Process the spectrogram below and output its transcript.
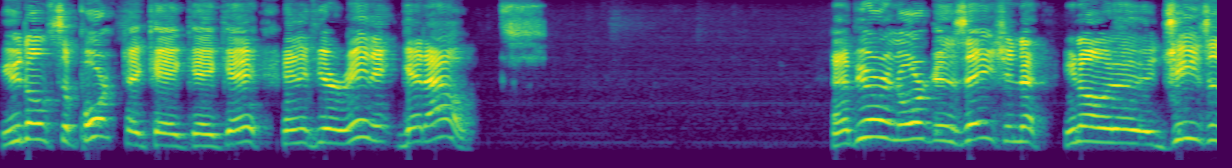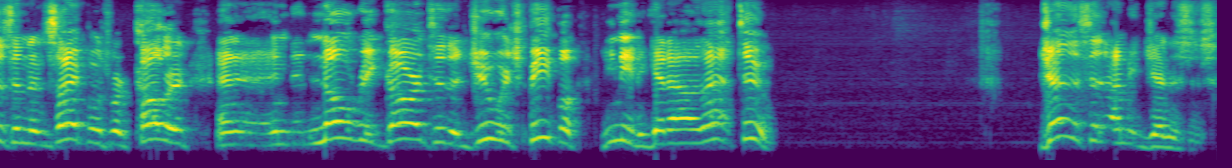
you don't support KKK, and if you're in it, get out. And if you're an organization that you know uh, Jesus and the disciples were colored and, and no regard to the Jewish people, you need to get out of that too. Genesis, I mean Genesis,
